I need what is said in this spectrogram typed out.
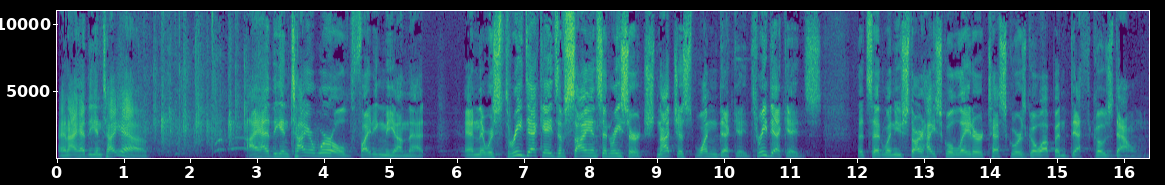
And I had the entire, yeah, I had the entire world fighting me on that. And there was three decades of science and research, not just one decade, three decades that said when you start high school later, test scores go up and death goes down.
